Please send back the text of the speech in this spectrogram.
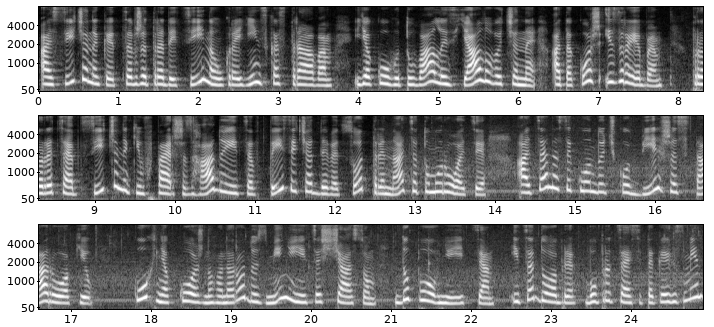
А січеники це вже традиційна українська страва, яку готували з яловичини, а також із риби. Про рецепт січеників вперше згадується в 1913 році, а це на секундочку більше ста років. Кухня кожного народу змінюється з часом, доповнюється. І це добре, бо в процесі таких змін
